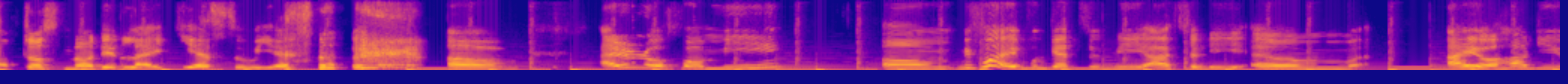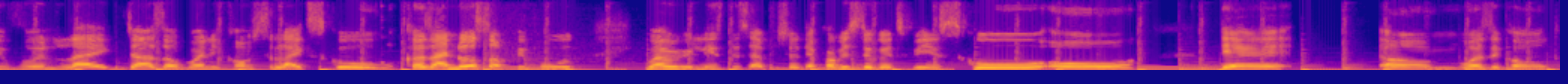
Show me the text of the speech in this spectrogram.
I'm just nodding like yes, so yes. um, I don't know. For me, um, before I even get to me, actually, um, Ayo, how do you even like jazz up when it comes to like school? Because I know some people, when we release this episode, they're probably still going to be in school or they're, um, what's it called?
